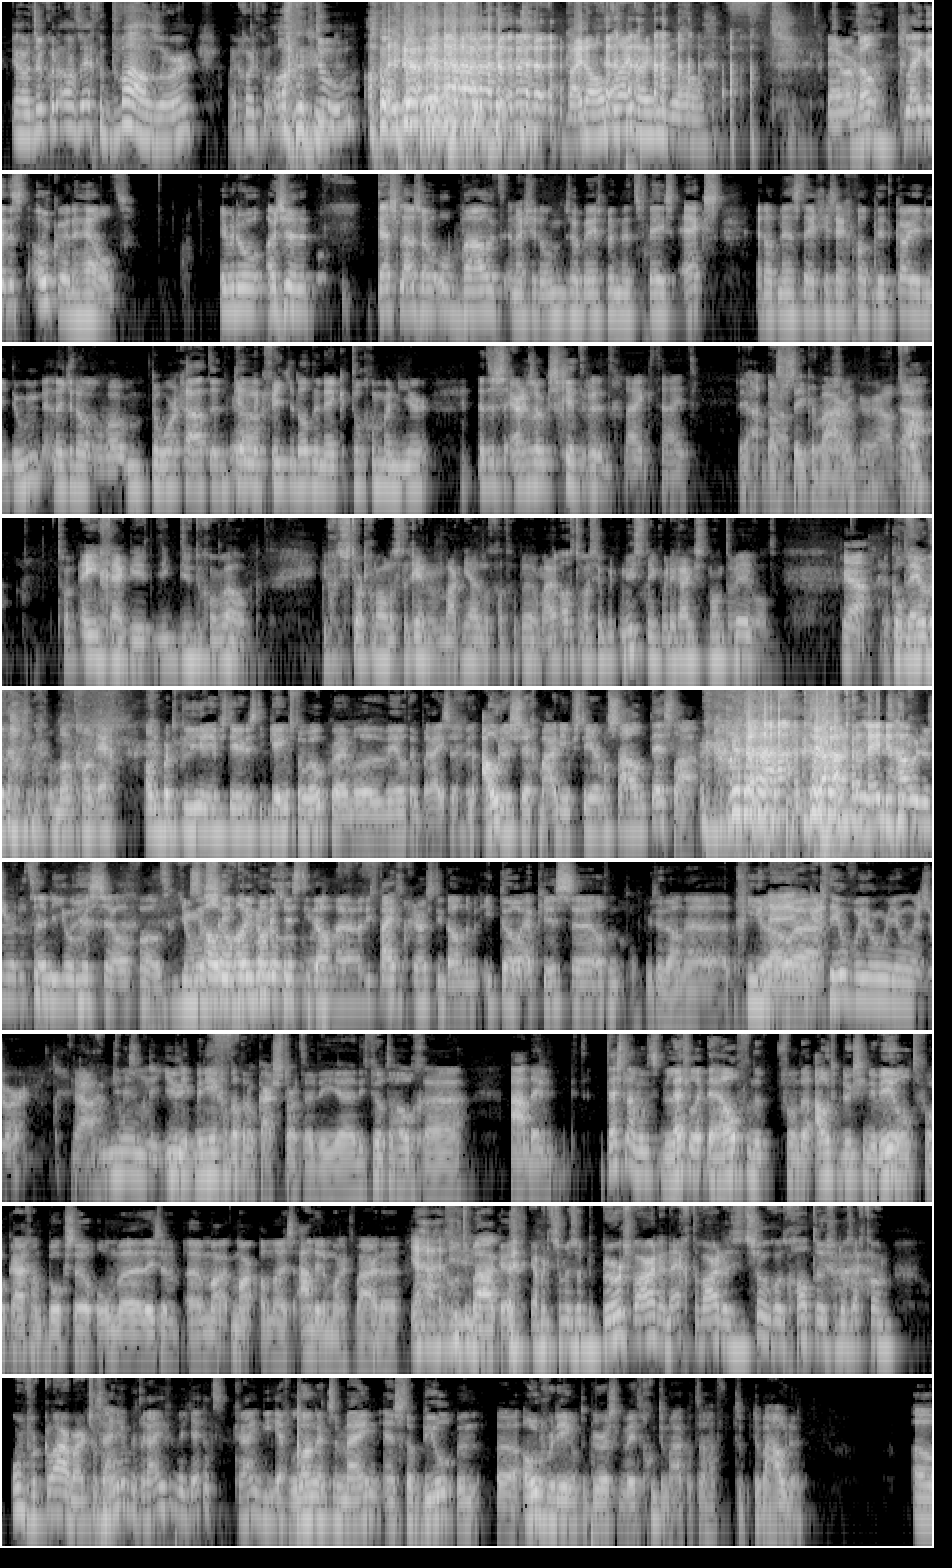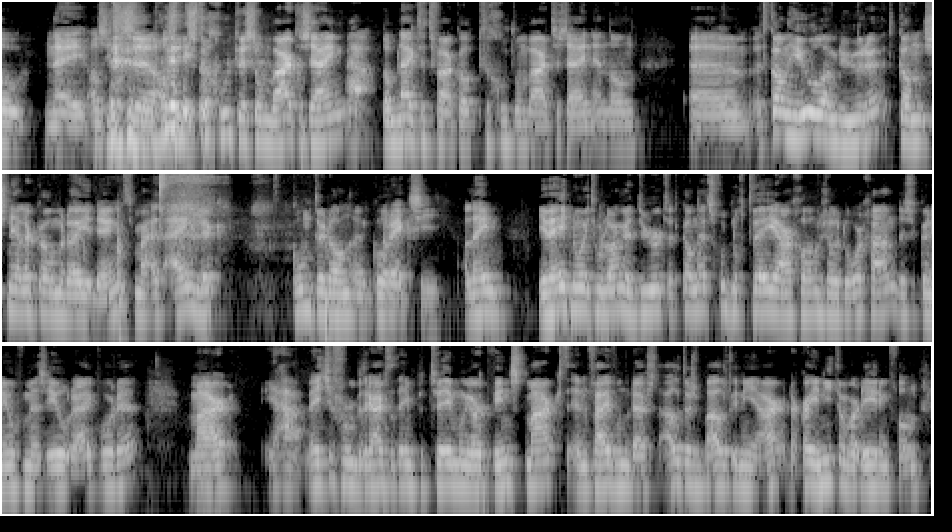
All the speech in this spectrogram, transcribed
Ja, maar het is ook gewoon altijd echt een dwaas hoor. Hij gooit gewoon al... Toe! Oh, ja. Bijna altijd eigenlijk wel. Nee, maar wel, tegelijkertijd is het ook een held. Ik bedoel, als je Tesla zo opbouwt en als je dan zo bezig bent met SpaceX en dat mensen tegen je zeggen van dit kan je niet doen en dat je dan gewoon doorgaat en Ja. kennelijk vind je dan in één keer toch een manier. Het is ergens ook schitterend tegelijkertijd. Ja, dat Ja, is zeker waar. Zeker, ja. Het is, gewoon één gek, die, die, die doet het gewoon wel. Die stort gewoon alles erin en het maakt niet uit wat gaat gebeuren. Maar af en toe was hij ook, nu is hij weer de rijkste man ter wereld. Ja, dat komt alleen maar omdat gewoon echt al die particuliere investeerders die GameStop ook eh, helemaal de wereld in prijzen. Hun ouders, zeg maar, die investeren massaal in Tesla. ja. alleen de ouders hoor, dat zijn die jongens zelf ook. Die Dus jongens al die, al die mannetjes die dan, eh, die vijftigers die dan met eToro-appjes, eh, of een computer dan, Giro. Nee, ook eh, echt heel veel jonge jongens hoor. Ja, Monde, wanneer, jullie. wanneer gaat dat in elkaar storten, die, eh, die veel te hoge eh, aandelen? Tesla moet letterlijk de helft van de, van de autoproductie in de wereld voor elkaar gaan boksen om, eh, deze, eh, mar- om deze aandelenmarktwaarde Ja, die, goed te maken. ja, maar het is zo de beurswaarde en de echte waarde, er zit zo'n groot gat tussen, dat is echt gewoon onverklaarbaar. Het is Zijn er bedrijven, weet jij dat, Krijn, die echt lange termijn en stabiel een eh overwaardering op de beurs hebben weten goed te maken, te, te, te behouden? Oh, nee. Als iets, eh, als Nee, iets te goed is om waar te zijn, Ja. dan blijkt het vaak ook te goed om waar te zijn. En dan, ehm, het kan heel lang duren. Het kan sneller komen dan je denkt. Maar uiteindelijk komt er dan een correctie. Alleen, je weet nooit hoe lang het duurt. Het kan net zo goed nog twee jaar gewoon zo doorgaan. Dus er kunnen heel veel mensen heel rijk worden. Maar ja, weet je, voor een bedrijf dat 1,2 miljard winst maakt en 500.000 auto's bouwt in een jaar, daar kan je niet een waardering van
